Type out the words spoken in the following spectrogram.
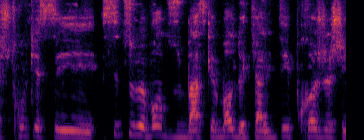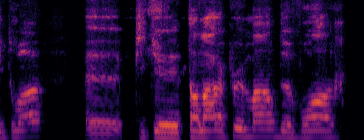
Je trouve que c'est. Si tu veux voir du basketball de qualité proche de chez toi, puis que tu en as un peu marre de voir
